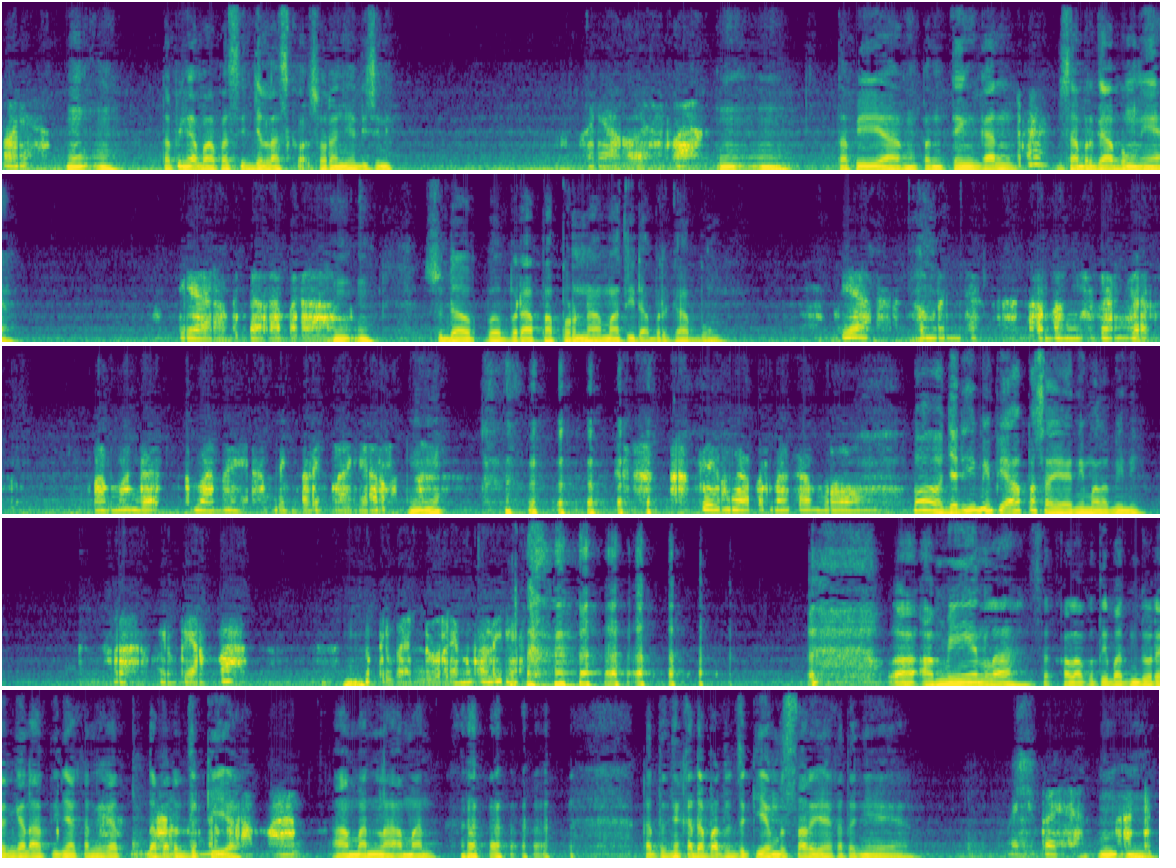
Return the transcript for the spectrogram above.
Oh ya? Mm -mm. Tapi nggak apa-apa sih, jelas kok suaranya di sini. Mm -mm. Tapi yang penting kan bisa bergabung nih ya. Iya, benar abang. Mm -mm. Sudah beberapa purnama tidak bergabung. Iya, semenjak abang juga nggak lama nggak ke mana ya di balik layar. Mm Dia nggak pernah gabung. Oh, jadi mimpi apa saya ini malam ini? Ah, mimpi apa? Hmm. Mimpi banduren kali ya? uh, amin lah. Kalau aku tiba duren kan artinya kan dapat rezeki ya. Aman. Aman lah aman. katanya kan dapat rezeki yang besar ya katanya ya. Mm -mm.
